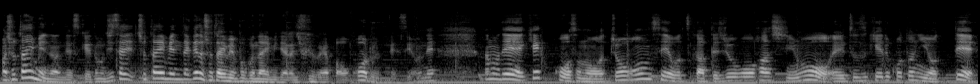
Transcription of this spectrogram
まあ、初対面なんですけれども実際初対面だけど初対面っぽくないみたいな状況がやっぱ起こるんですよね。なので結構その音声を使って情報発信を、えり続けることによって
